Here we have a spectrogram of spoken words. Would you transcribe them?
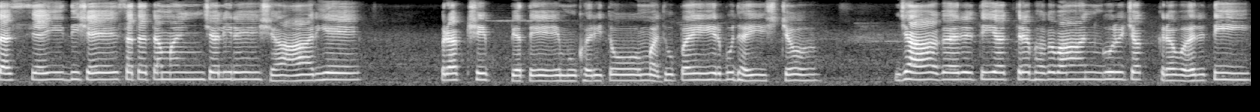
तस्यै दिशे सततमञ्जलिरेष आर्ये प्रक्षिप्यते मुखरितो मधुपैर्बुधैश्च। जागर्ति यत्र भगवान् गुरुचक्रवर्ती।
